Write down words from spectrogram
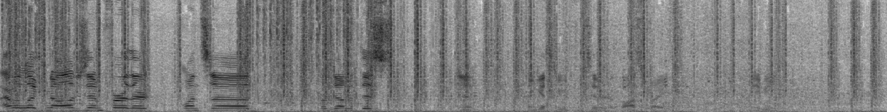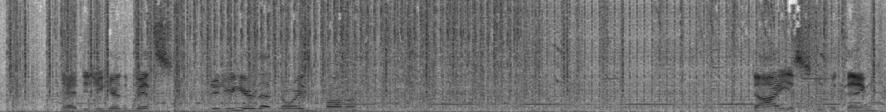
I will acknowledge them further once uh, we're done with this. I guess you would consider it a boss fight. Maybe? Yeah, did you hear the bits? Did you hear that noise, mama? Die, you stupid thing.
